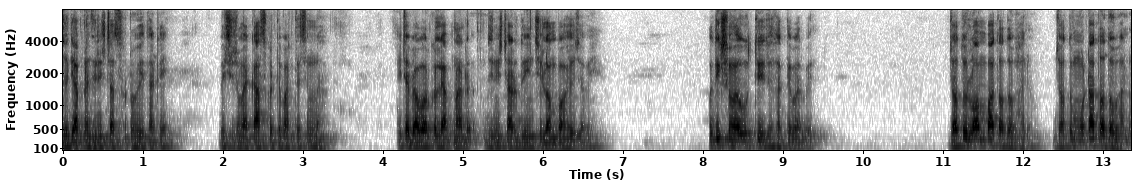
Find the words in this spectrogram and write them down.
যদি আপনার জিনিসটা ছোট হয়ে থাকে, বেশি সময় কাজ করতে পারতেছেন না এটা ব্যবহার করলে আপনার জিনিসটা আরও দুই ইঞ্চি লম্বা হয়ে যাবে। অধিক সময় উত্তেজিত থাকতে পারবেন। যত লম্বা, তত ভালো। যত মোটা, তত ভালো।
